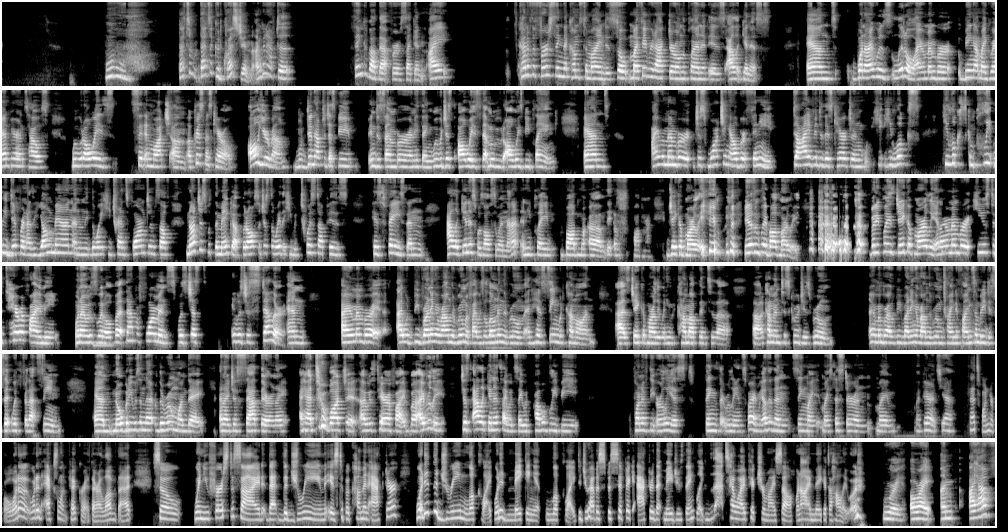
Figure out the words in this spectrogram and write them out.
Ooh, that's a that's a good question. I'm gonna have to think about that for a second. I kind of the first thing that comes to mind is so my favorite actor on the planet is Alec Guinness. And when I was little, I remember being at my grandparents' house. We would always sit and watch um, a Christmas Carol all year round. We didn't have to just be in December or anything. We would just always that movie would always be playing, and I remember just watching Albert Finney dive into this character, and he he looks he looks completely different as a young man, and then the, the way he transformed himself, not just with the makeup, but also just the way that he would twist up his his face and Alec Guinness was also in that, and he played Bob um, Bob Mar- Jacob Marley. he doesn't play Bob Marley, but he plays Jacob Marley. And I remember he used to terrify me when I was little, but that performance was just it was just stellar. And I remember I would be running around the room if I was alone in the room, and his scene would come on as Jacob Marley when he would come up into the uh, come into Scrooge's room I remember I would be running around the room trying to find somebody to sit with for that scene. And nobody was in that the room one day. And I just sat there and I, I had to watch it. I was terrified. But I really just Alec Guinness, I would say, would probably be one of the earliest things that really inspired me, other than seeing my my sister and my my parents. Yeah. That's wonderful. What a what an excellent pick right there. I love that. So when you first decide that the dream is to become an actor, what did the dream look like? What did making it look like? Did you have a specific actor that made you think like that's how I picture myself when I make it to Hollywood? Rory, all right. I'm I have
